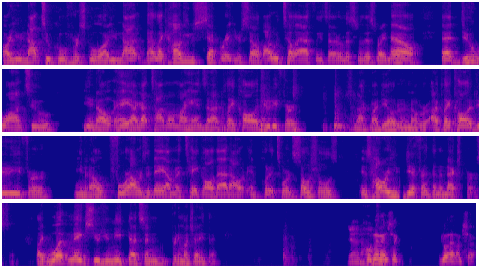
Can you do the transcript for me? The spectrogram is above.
Are you not too cool for school? Are you not like, how do you separate yourself? I would tell athletes that are listening to this right now that do want to, you know, hey, I got time on my hands and I play Call of Duty for, just knock my deodorant over. I play Call of Duty for, you know, four hours a day. I'm going to take all that out and put it towards socials. Is how are you different than the next person? Like, what makes you unique? That's in pretty much anything. Yeah, and well, then it's like, go ahead. I'm sorry.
